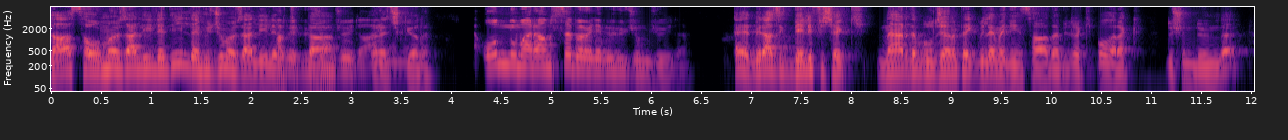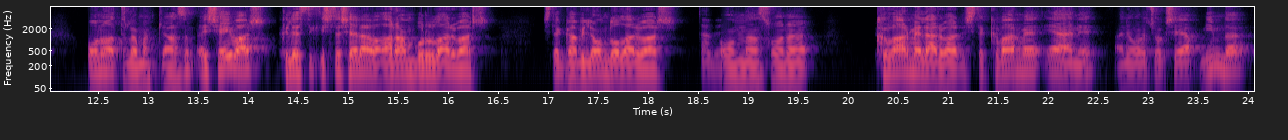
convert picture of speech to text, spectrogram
daha savunma özelliğiyle değil de hücum özelliğiyle Tabii, bir tık daha öne öyle. çıkıyordu. 10 numaramsa böyle bir hücumcuydu. Evet birazcık deli fişek. Nerede bulacağını pek bilemediğin sahada bir rakip olarak düşündüğünde onu hatırlamak lazım. E şey var. Klasik işte şeyler var. Aramburular var. İşte Gabilondolar var. Tabii. Ondan sonra Kıvarmeler var. İşte Kıvarme yani hani ona çok şey yapmayayım da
